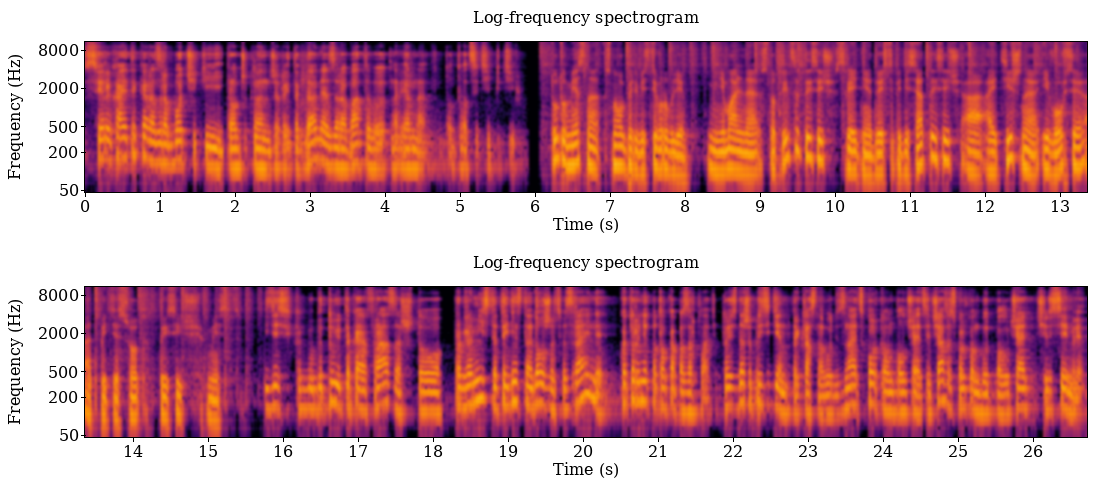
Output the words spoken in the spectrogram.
сферы хай-тека, разработчики, проект-менеджеры и так далее зарабатывают, наверное, до 25. Тут уместно снова перевести в рубли. Минимальная 130 тысяч, средняя 250 тысяч, а айтишная и вовсе от 500 тысяч в месяц. Здесь как бы бытует такая фраза, что программист — это единственная должность в Израиле, у которой нет потолка по зарплате. То есть даже президент прекрасно будет знать, сколько он получает сейчас и сколько он будет получать через 7 лет.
